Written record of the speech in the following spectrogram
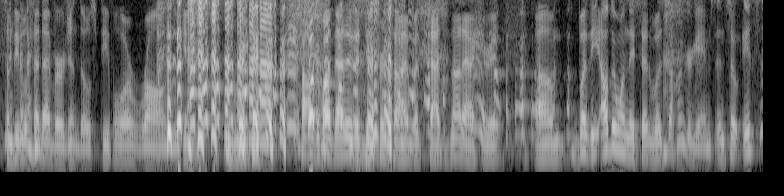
Some people said Divergent. Those people are wrong. We can, we can talk about that at a different time, but that's not accurate. Um, but the other one they said was The Hunger Games, and so it's a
